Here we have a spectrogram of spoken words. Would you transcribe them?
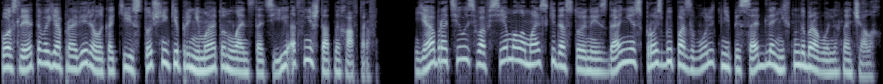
После этого я проверила, какие источники принимают онлайн-статьи от внештатных авторов я обратилась во все маломальски достойные издания с просьбой позволить мне писать для них на добровольных началах.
